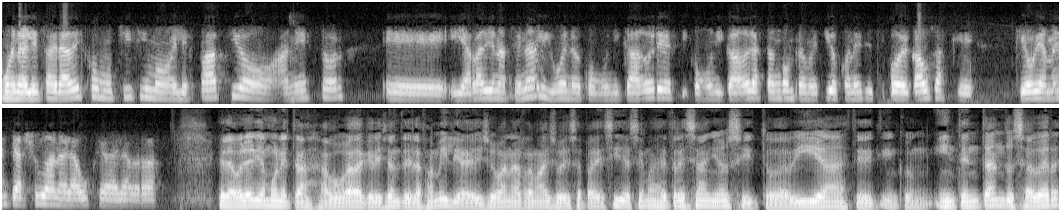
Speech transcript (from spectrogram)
Bueno, les agradezco muchísimo el espacio a Néstor eh, y a Radio Nacional y bueno, comunicadores y comunicadoras están comprometidos con este tipo de causas que, que obviamente ayudan a la búsqueda de la verdad. Era Valeria Moneta, abogada querellante de la familia de Giovanna Ramallo, desaparecida hace más de tres años y todavía este, intentando saber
